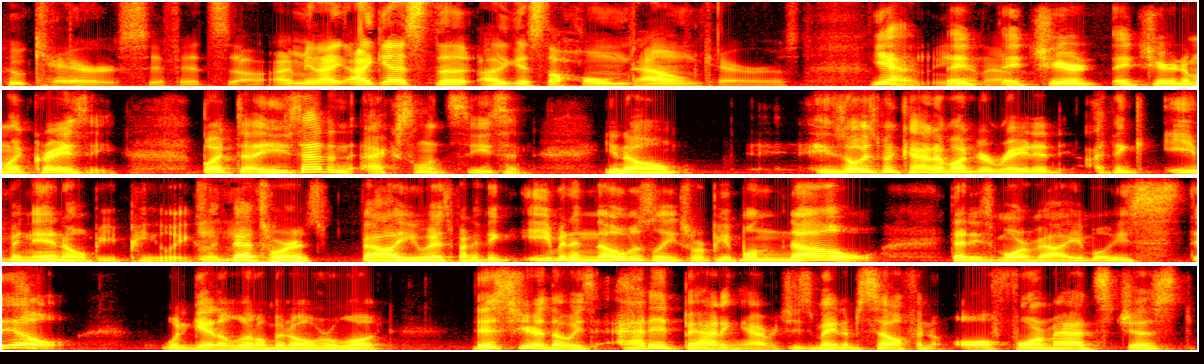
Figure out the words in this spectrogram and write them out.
who cares if it's? Uh, I mean, I, I guess the I guess the hometown cares. Yeah, and, they know. they cheered they cheered him like crazy, but uh, he's had an excellent season. You know, he's always been kind of underrated. I think even in OBP leagues, like mm-hmm. that's where his value is. But I think even in those leagues where people know that he's more valuable, he still would get a little bit overlooked. This year, though, he's added batting average. He's made himself in all formats just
